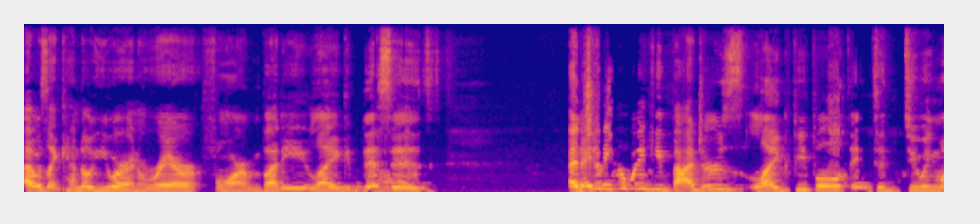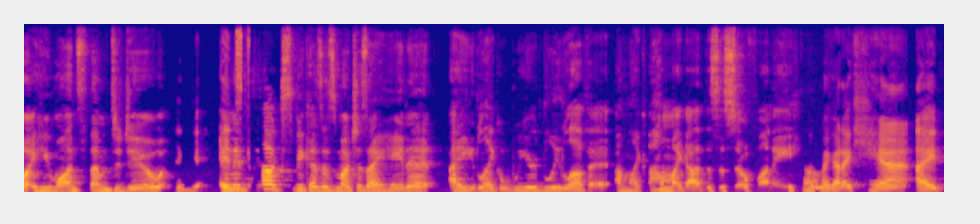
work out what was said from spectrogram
I was like, Kendall, you are in rare form, buddy. Like this is and i just think the way he badgers like people into doing what he wants them to do. Uh, and it sucks because as much as I hate it, I like weirdly love it. I'm like, oh my god, this is so funny. Oh my god, I can't. I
